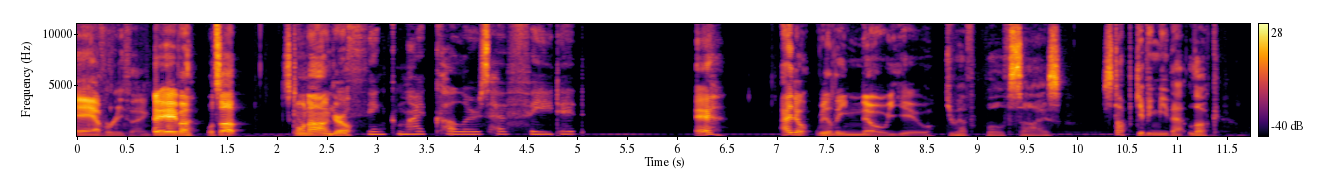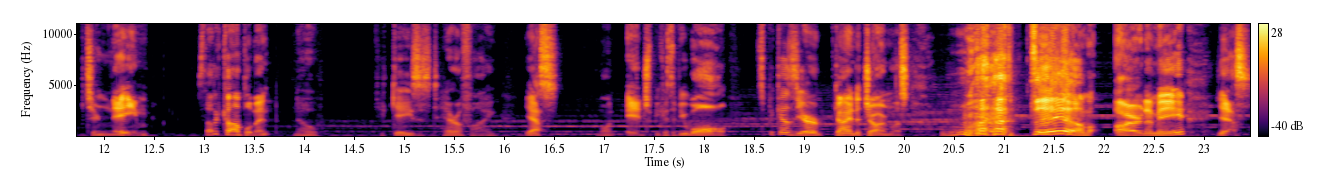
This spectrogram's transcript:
everything. Hey, Ava. What's up? What's going don't on, girl? I think my colors have faded? Eh, I don't really know you. You have wolf's eyes. Stop giving me that look. What's your name? Is that a compliment? No. Your gaze is terrifying. Yes, I'm on edge because of you all. It's because you're kinda charmless. What? Damn, Artemy! Yes,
